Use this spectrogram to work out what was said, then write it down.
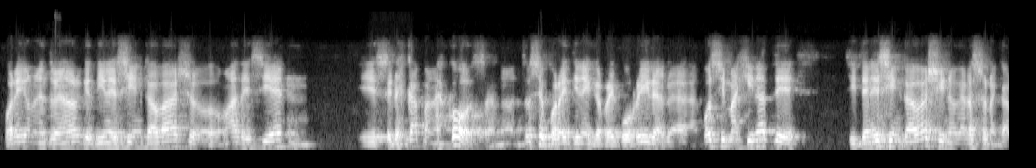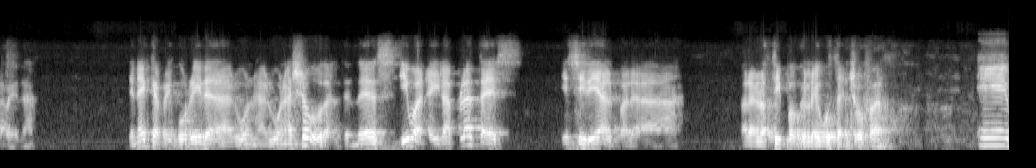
por ahí un entrenador que tiene 100 caballos, más de 100, se le escapan las cosas, ¿no? Entonces por ahí tiene que recurrir a la... Vos imaginate si tenés 100 caballos y no ganas una carrera. Tenés que recurrir a alguna, alguna ayuda, ¿entendés? Y bueno, y la plata es, es ideal para, para los tipos que les gusta enchufar. Eh,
